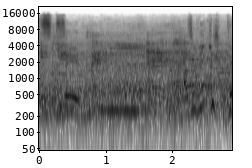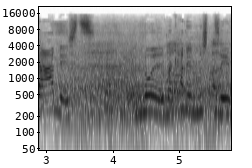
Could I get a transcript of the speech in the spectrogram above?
nichts sehen. Also wirklich gar nichts. Null. Man kann ihn nicht sehen.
